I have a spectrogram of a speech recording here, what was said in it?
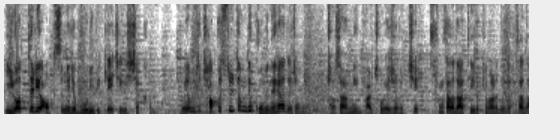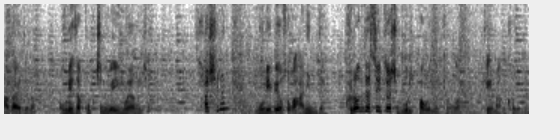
이것들이 없으면 이제 몰입이 깨지기 시작하는 거예요. 왜냐면 자꾸 쓸데없는 데 고민을 해야 되잖아요. 저 사람이 말투 왜 저렇지? 상사가 나한테 이렇게 말하는데 회사 나가야 되나? 우리 회사 복지는 왜 이 모양이지? 사실은 몰입의 요소가 아닌데 그런데 쓸데없이 몰입하고 있는 경우가 되게 많거든요.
